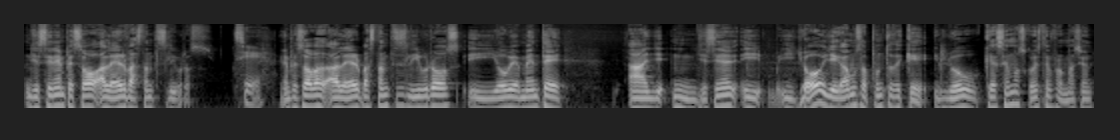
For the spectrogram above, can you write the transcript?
Yesenia empezó a leer bastantes libros. Sí, Empezó a a leer bastantes libros y obviamente Ye- Yesenia y, y yo llegamos al punto de que, ¿y luego qué hacemos con esta información?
